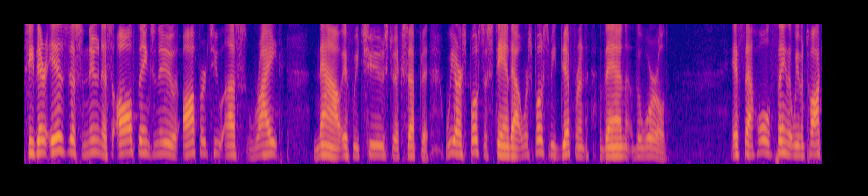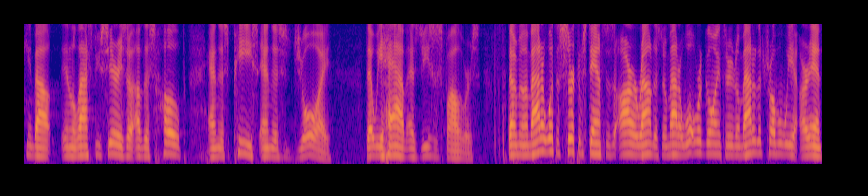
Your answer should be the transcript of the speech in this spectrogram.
See, there is this newness, all things new, offered to us right now if we choose to accept it. We are supposed to stand out. We're supposed to be different than the world. It's that whole thing that we've been talking about in the last few series of, of this hope and this peace and this joy that we have as Jesus followers. That no matter what the circumstances are around us, no matter what we're going through, no matter the trouble we are in,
